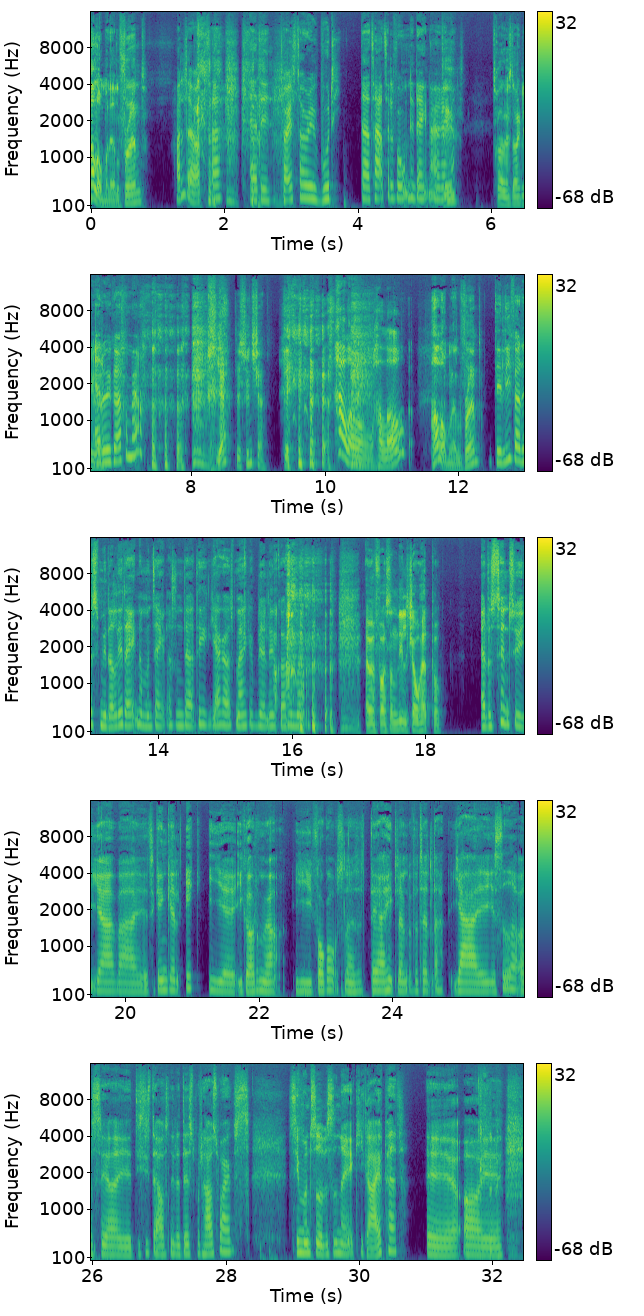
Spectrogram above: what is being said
Hello, my little friend. Hold da op, så er det Toy Story Woody, der tager telefonen i dag, når jeg ringer. Det tror jeg vist nok lige. Er du i godt humør? ja, det synes jeg. Det... Hallo, hallo. Hello, my little friend. Det er lige før, det smitter lidt af, når man taler sådan der. Det, jeg kan også mærke, at jeg bliver lidt godt humør. at man får sådan en lille sjov hat på. Er du sindssyg? Jeg var øh, til gengæld ikke i, øh, i godt humør i forgårs, Lasse. Det har jeg helt glemt at fortælle dig. Jeg, øh, jeg sidder og ser øh, de sidste afsnit af Desperate Housewives. Simon sidder ved siden af og kigger iPad. Øh, og øh,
